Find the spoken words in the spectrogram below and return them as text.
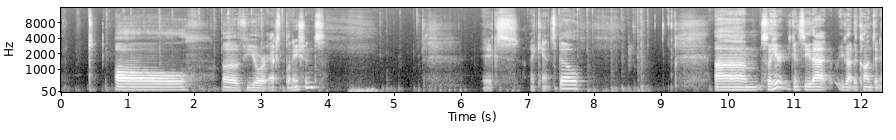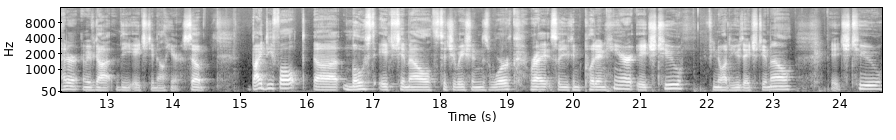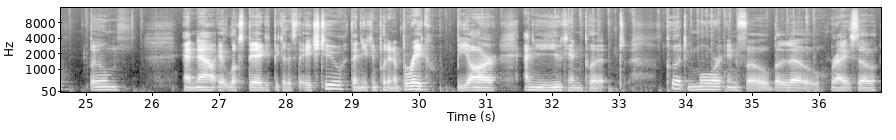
all of your explanations. X, I can't spell. Um, so here you can see that we got the content header and we've got the HTML here. So by default, uh, most HTML situations work, right? So you can put in here H2, if you know how to use HTML, H2, boom. And now it looks big because it's the H2. Then you can put in a break, BR, and you can put, put more info below, right? So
